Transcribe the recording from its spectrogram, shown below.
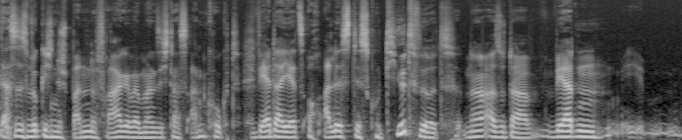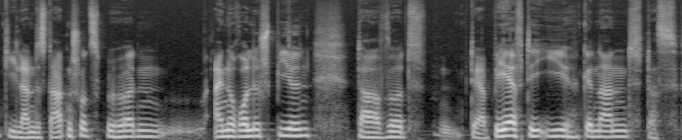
das ist wirklich eine spannende Frage, wenn man sich das anguckt, wer da jetzt auch alles diskutiert wird. Ne? Also da werden die Landesdatenschutzbehörden eine Rolle spielen. Da wird der BFDI genannt, das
